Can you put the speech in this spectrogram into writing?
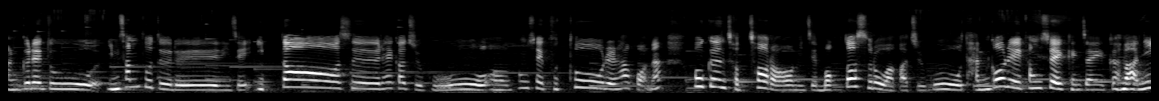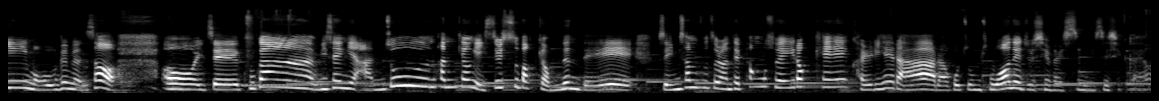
안 그래도 임산부들은 이제 입덧을 해가지고 어, 평소에 구토를 하거나 혹은 저처럼 이제 먹덧으로 와가지고 단 거를 평소에 굉장히 많이 먹으면서 어, 이제 구강 위생이 안 좋은 환경에 있을 수밖에 없는데 그래서 임산부들한테 평소에 이렇게 관리해라라고 좀 조언해 주실 말씀이 있으실까요?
